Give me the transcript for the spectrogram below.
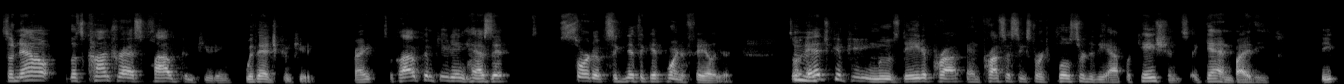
so now let's contrast cloud computing with edge computing right so cloud computing has that sort of significant point of failure so Mhm. edge computing moves data pro- and processing storage closer to the applications, again, by the, the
